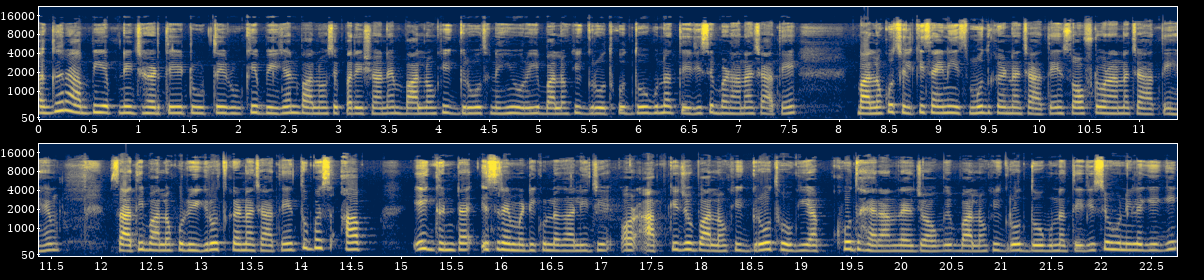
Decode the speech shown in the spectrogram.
अगर आप भी अपने झड़ते, टूटते, रूखे बेजन बालों से परेशान हैं, बालों की ग्रोथ नहीं हो रही, बालों की ग्रोथ को दो गुना तेज़ी से बढ़ाना चाहते हैं, बालों को सिल्की साइनी स्मूथ करना चाहते हैं, सॉफ्ट बनाना चाहते हैं, साथ ही बालों को रीग्रोथ करना चाहते हैं तो बस आप एक घंटा इस रेमेडी को लगा लीजिए और आपके जो बालों की ग्रोथ होगी, आप खुद हैरान रह जाओगे। बालों की ग्रोथ दो गुना तेज़ी से होने लगेगी।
